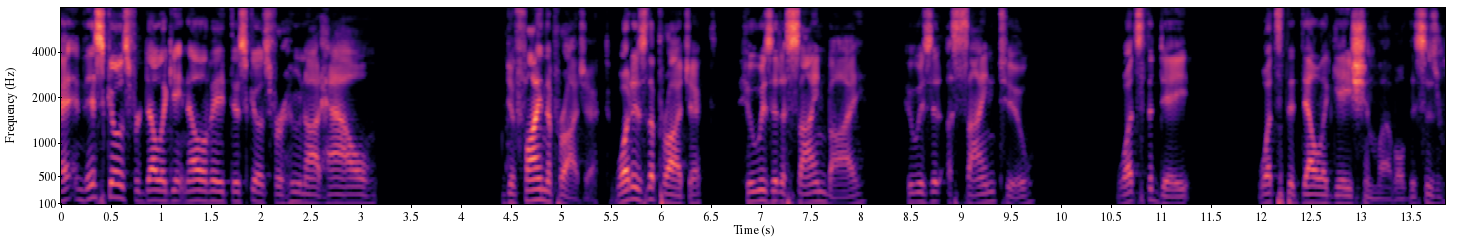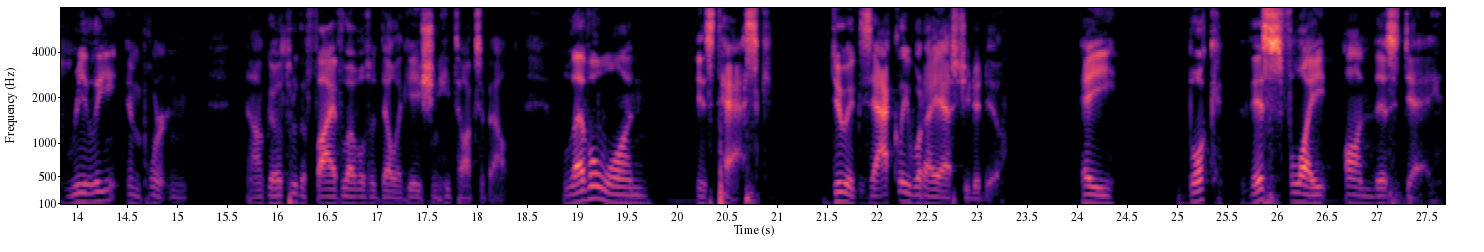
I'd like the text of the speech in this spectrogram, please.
and this goes for delegate and elevate. This goes for who, not how. Define the project. What is the project? Who is it assigned by? Who is it assigned to? What's the date? What's the delegation level? This is really important and I'll go through the five levels of delegation he talks about. Level one is task. Do exactly what I asked you to do. Hey, book this flight on this day.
